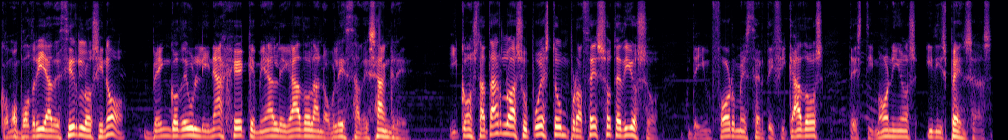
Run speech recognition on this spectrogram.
¿Cómo podría decirlo si no? Vengo de un linaje que me ha legado la nobleza de sangre, y constatarlo ha supuesto un proceso tedioso, de informes certificados, testimonios y dispensas.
